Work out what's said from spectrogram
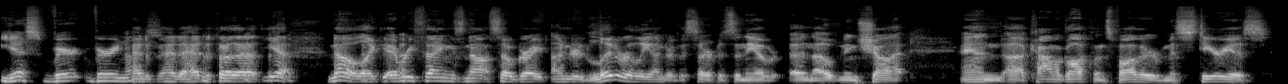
Yes, very very nice. Had to, had to had to throw that out. Yeah, no, like everything's not so great under literally under the surface in the in the opening shot, and uh, Kyle MacLachlan's father, mysterious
